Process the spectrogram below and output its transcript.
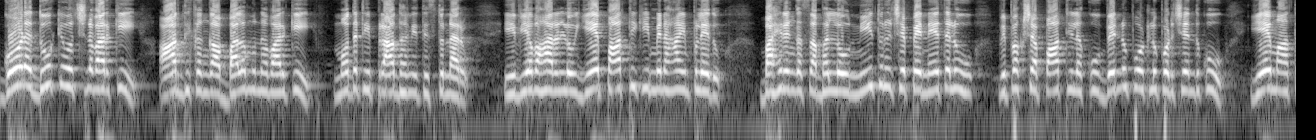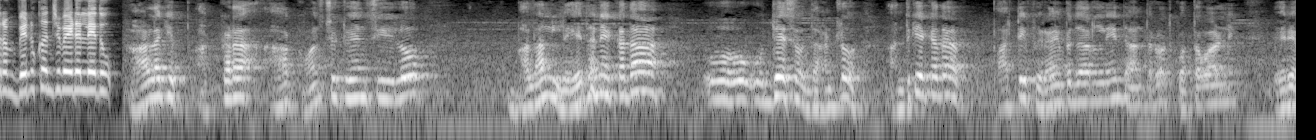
గోడ దూకి వచ్చిన వారికి ఆర్థికంగా బలమున్న వారికి మొదటి ప్రాధాన్యత ఇస్తున్నారు. ఈ వ్యవహారంలో ఏ పార్టీకి మినహాయింపు లేదు. బహిరంగ సభల్లో నీతులు చెప్పే నేతలు విపక్ష పార్టీలకు వెన్నుపోట్లు పొడిచేందుకు ఏమాత్రం వెనుకంజ వేయడం లేదు. వాళ్ళకి అక్కడ ఆ కాన్స్టిట్యుయెన్సీలో బలం లేదనే కదా ఉద్దేశం. దాంట్లో అందుకే కదా పార్టీ ఫిరాయింపుదారులని దాని తర్వాత కొత్త వాళ్ళని వేరే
